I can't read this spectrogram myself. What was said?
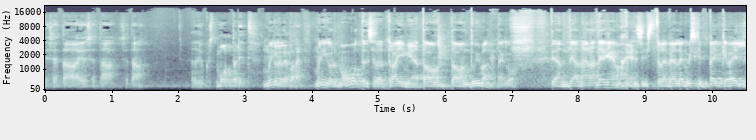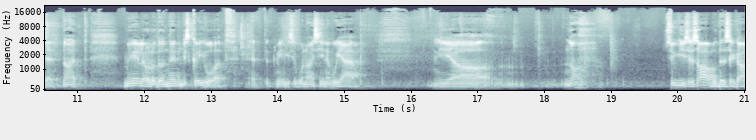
ja seda ja seda, seda seda niisugust mootorit mõnikord tööle paneb?, mõnikord ma ootan seda traimi ja taon, taon tuimalt nagu. tean, pean ära tegema ja siis tuleb jälle kuskilt päike välja, et noh, et meeleolud on need, mis kõiguvad, et, et mingisugune asi nagu jääb. ja noh, sügise saabudes, ega,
